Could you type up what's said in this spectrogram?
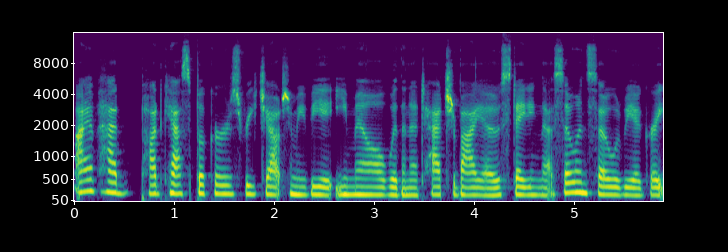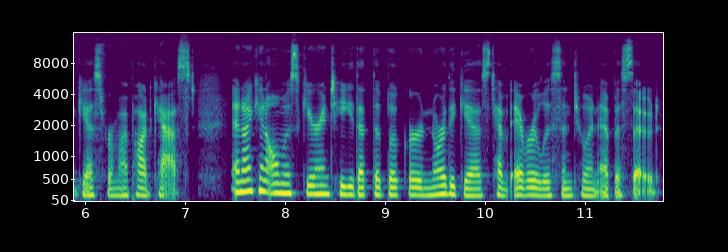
I have had podcast bookers reach out to me via email with an attached bio stating that so and so would be a great guest for my podcast, and I can almost guarantee that the booker nor the guest have ever listened to an episode.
